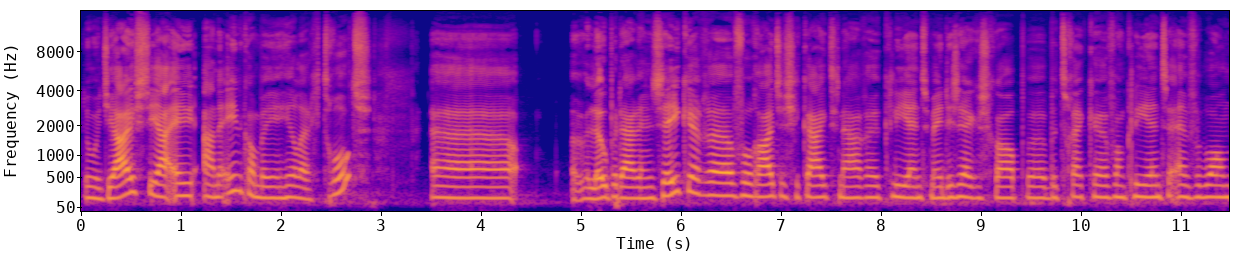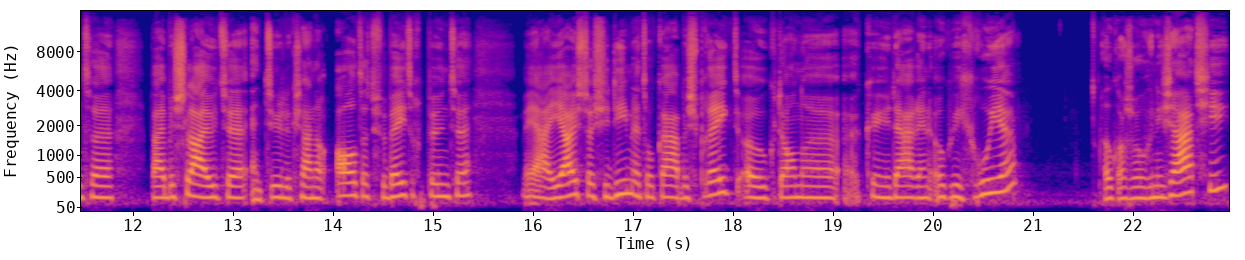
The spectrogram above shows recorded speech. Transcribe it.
doen we het juiste? Ja, aan de ene kant ben je heel erg trots. Uh, we lopen daarin zeker uh, vooruit als je kijkt naar uh, cliënt-medezeggenschap, uh, betrekken van cliënten en verwanten bij besluiten. En natuurlijk zijn er altijd verbeterpunten. Maar ja, juist als je die met elkaar bespreekt ook, dan kun je daarin ook weer groeien. Ook als organisatie.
